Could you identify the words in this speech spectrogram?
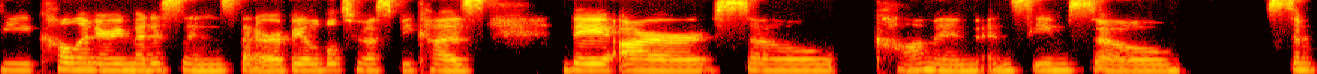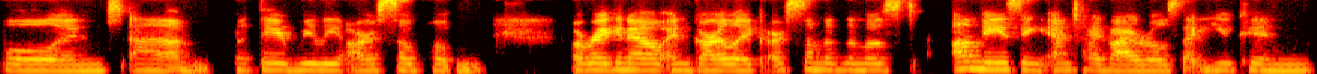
the culinary medicines that are available to us because they are so common and seem so simple and um, but they really are so potent oregano and garlic are some of the most amazing antivirals that you can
